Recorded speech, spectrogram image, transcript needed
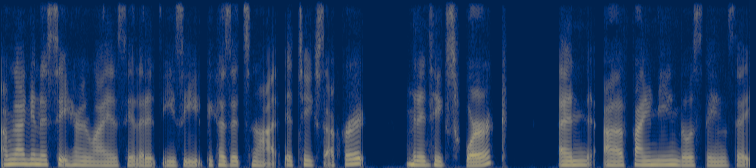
I'm not gonna sit here and lie and say that it's easy because it's not. It takes effort mm-hmm. and it mm-hmm. takes work and uh, finding those things that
